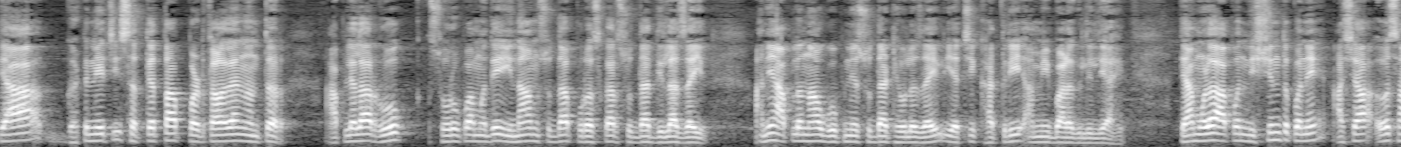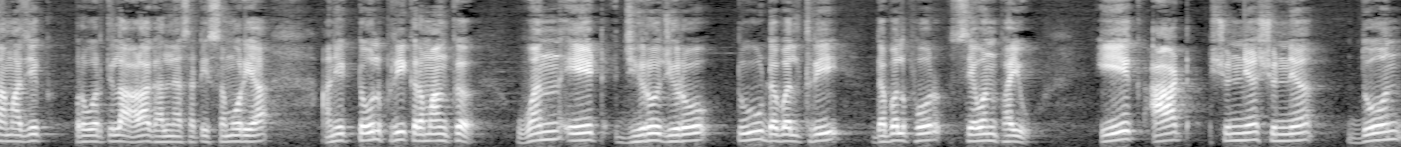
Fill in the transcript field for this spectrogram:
त्या घटनेची सत्यता पडताळल्यानंतर आपल्याला रोख स्वरूपामध्ये इनामसुद्धा पुरस्कारसुद्धा दिला जाईल. आणि आपलं नाव गोपनीयसुद्धा ठेवलं जाईल याची खात्री आम्ही बाळगलेली आहे. त्यामुळं आपण निश्चिंतपणे अशा असामाजिक प्रवृत्तीला आळा घालण्यासाठी समोर या. आणि टोल फ्री क्रमांक one eight zero zero two double three double four seven five एक आठ शून्य शून्य दोन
